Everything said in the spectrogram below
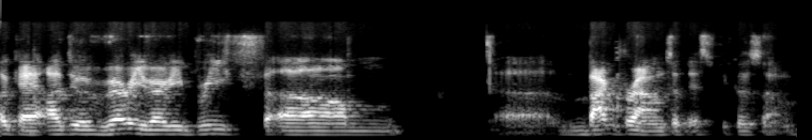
Okay, I'll do a very, very brief um, uh, background to this because um,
